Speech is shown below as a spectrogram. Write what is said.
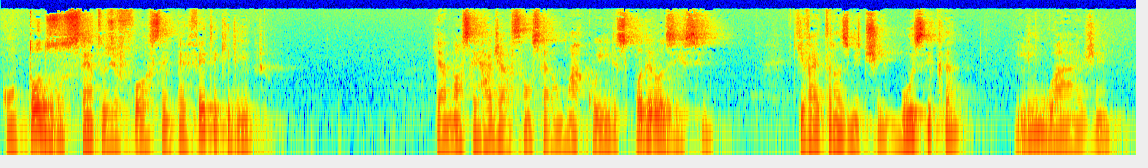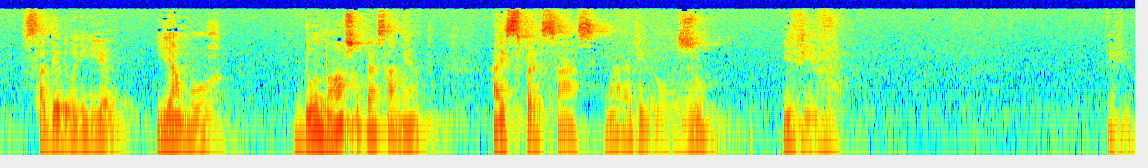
Com todos os centros de força em perfeito equilíbrio, e a nossa irradiação será um arco-íris poderosíssimo que vai transmitir música, linguagem, sabedoria e amor do nosso pensamento a expressar-se maravilhoso e vivo. E vivo.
